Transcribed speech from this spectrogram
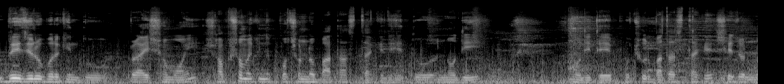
ব্রিজের উপরে কিন্তু প্রায় সময়, সব সময় কিন্তু প্রচণ্ড বাতাস থাকে, যেহেতু নদী, নদীতে প্রচুর বাতাস থাকে, সেজন্য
